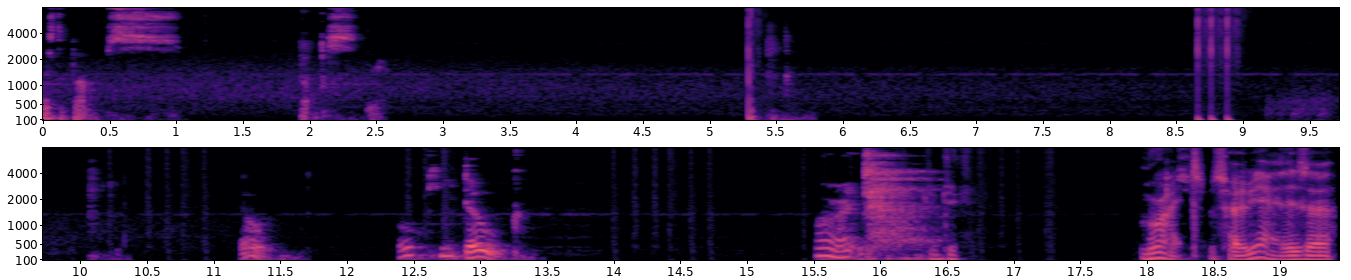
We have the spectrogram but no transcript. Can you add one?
Where's the pumps? Pumps there. Oh. Okie doke. Alright. Right. So yeah, there's a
